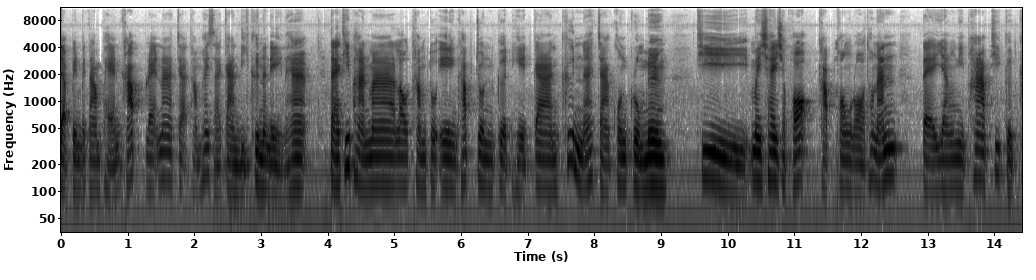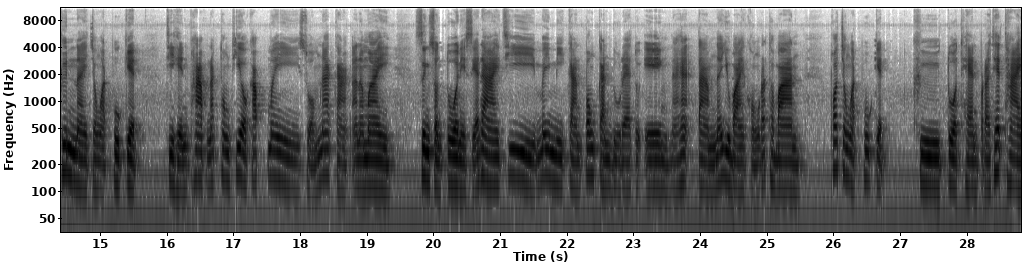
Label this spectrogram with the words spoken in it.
จะเป็นไปตามแผนครับ และน่าจะทำให้สถานการณ์ดีขึ้นนั่นเองนะฮะแต่ที่ผ่านมาเราทำตัวเองครับจนเกิดเหตุการณ์ขึ้นนะจากคนกลุ่มหนึ่งที่ไม่ใช่เฉพาะขับทองรอเท่านั้น แต่ยังมีภาพที่เกิดขึ้นในจังหวัดภูเก็ต ที่เห็นภาพนักท่องเที่ยวครับไม่สวมหน้ากากอนามัย ซึ่งส่วนตัวเนี่ยเสียดายที่ไม่มีการป้องกันดูแลตัวเองนะฮะตามนโยบายของรัฐบาล เพราะจังหวัดภูเก็ต คือตัวแทนประเทศไทย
